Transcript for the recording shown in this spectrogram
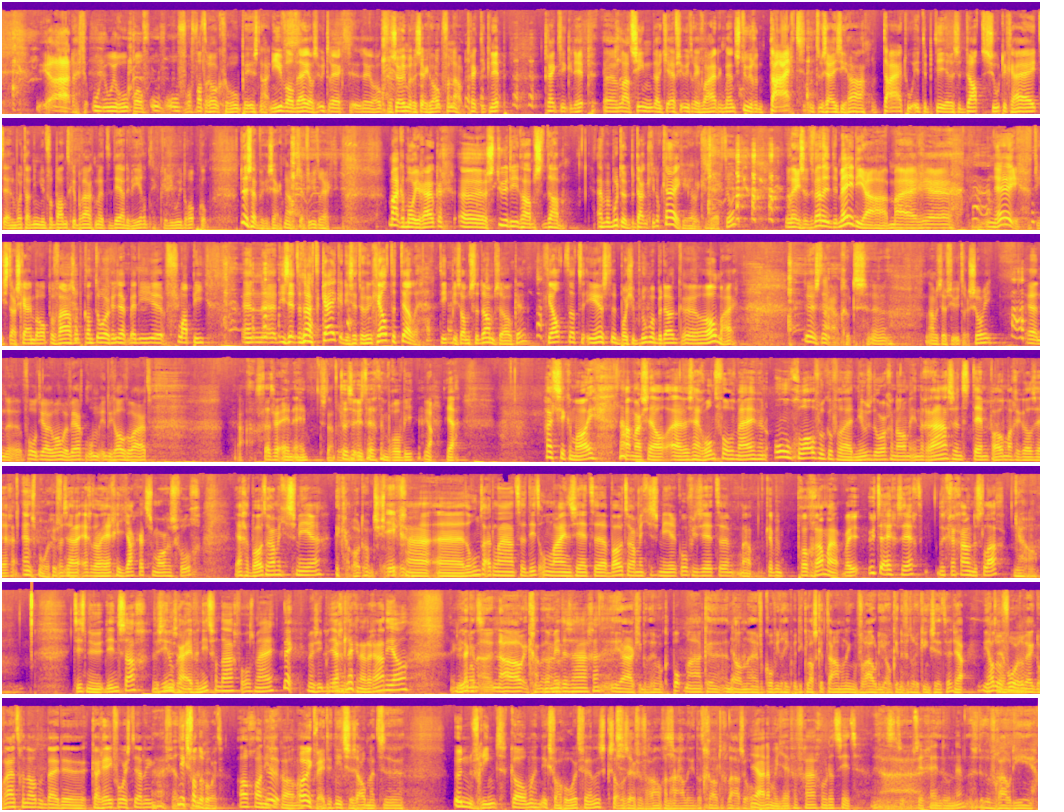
ja, dat oei oei roepen of oef of wat er ook geroepen is. Nou, in ieder geval wij als Utrecht, zeggen ook, verzeumeren zeggen we ook van nou, trek die knip. Trek die knip. eh, laat zien dat je FC Utrecht waardig bent. Stuur een taart. En toen zei ze, ja, taart, hoe interpreteren ze dat? Zoetigheid. En wordt dat niet in verband gebracht met de derde wereld? Ik weet niet hoe je erop komt. Dus hebben we gezegd, nou, FC Utrecht. Maak een mooie ruiker. eh, stuur die naar Amsterdam. En we moeten het bedankje nog krijgen, eerlijk gezegd hoor. We lezen het wel in de media, maar eh, nee. Die is daar schijnbaar op een vaas op kantoor gezet met die eh, flappie. En eh, die zitten naar te kijken, die zitten hun geld te tellen. Typisch Amsterdamse ook, hè. Geld dat eerst, het bosje bloemen bedankt, ho maar. Dus nou ja, goed. namens FC Utrecht, sorry. En volgend jaar gewoon weer welkom in de Galgenwaard. Staat weer 1-1 Staat er tussen. Utrecht en Brobby. Ja. Ja. Hartstikke mooi. Nou, Marcel, eh, we zijn rond volgens mij. We hebben een ongelooflijke hoeveelheid nieuws doorgenomen. In razend tempo, mag ik wel zeggen. En s'morgens. We zijn er echt doorheen gejakkerd, 's morgens vroeg. Jij gaat boterhammetjes smeren. Ik ga boterhammetjes Ik ga eh, de hond uitlaten, dit online zetten, boterhammetjes smeren, koffie zetten. Nou, ik heb een programma waar je u tegen zegt. Dus ik ga gauw aan de slag. Ja. Het is nu dinsdag. We zien dinsdag, elkaar ja. even niet vandaag, volgens mij. Nee, we zien Jij gaat lekker naar de radio. Lekker, iemand eh, nou, ik ga naar midden zagen. Ja, ik het helemaal kapot maken. En Ja. dan even koffie drinken met die Klaske Tameling. Een vrouw die ook in de verdrukking zit. Hè? Ja. Die hadden we Ja, vorige week nog uitgenodigd bij de Carré-voorstelling. Ja, Niks van gehoord. Oh, gewoon niet Eh, gekomen. oh, ik weet het niet. Ze zou met eh, een vriend komen. Niks van gehoord verder. Dus ik zal eens even een verhaal gaan halen in dat grote glazen hol. Ja, dan moet je even vragen hoe dat zit. dat is Ja, natuurlijk op zich geen doen, hè? Dat is natuurlijk een vrouw die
